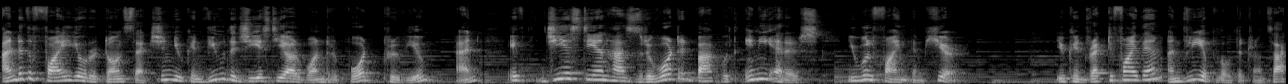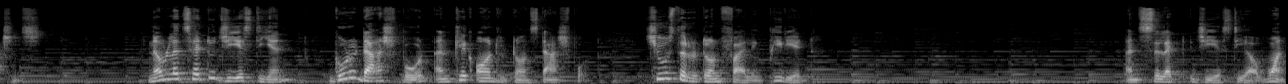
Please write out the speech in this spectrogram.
Under the File Your Return section, you can view the GSTR1 report preview and if GSTN has reverted back with any errors, you will find them here. You can rectify them and re-upload the transactions. Now let's head to GSTN, go to Dashboard and click on Returns Dashboard choose the return filing period and select GSTR1.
